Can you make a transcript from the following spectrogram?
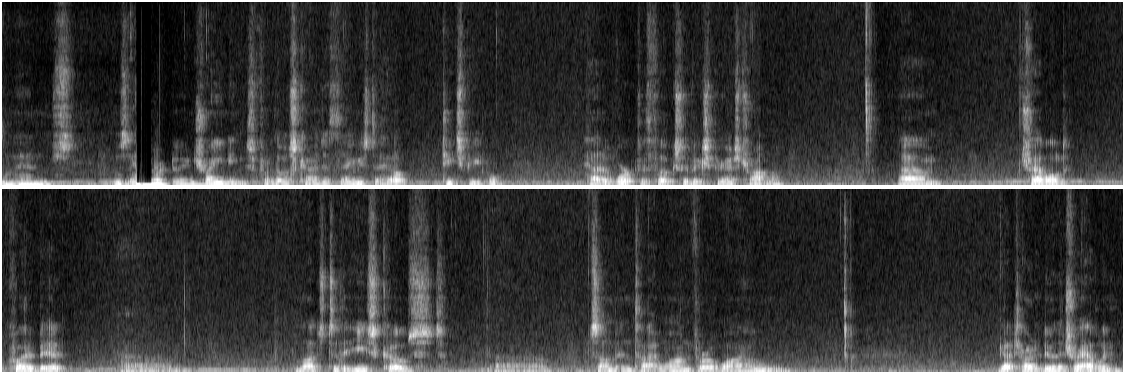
and then was start doing trainings for those kinds of things to help teach people how to work with folks who've experienced trauma. Um, traveled quite a bit, uh, lots to the East Coast, some in Taiwan for a while. Got tired of doing the traveling,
